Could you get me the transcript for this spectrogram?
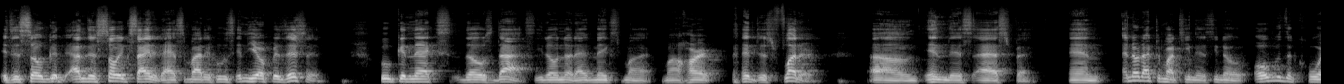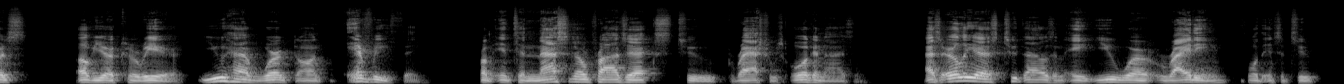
it's just so good. I'm just so excited to have somebody who's in your position who connects those dots. You don't know that makes my my heart just flutter um, in this aspect. And I know, Dr. Martinez, you know, over the course of your career, you have worked on everything from international projects to grassroots organizing. As early as 2008, you were writing for the Institute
